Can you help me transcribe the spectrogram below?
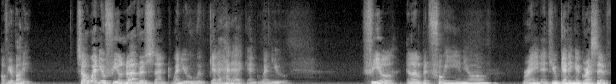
of your body. So when you feel nervous and when you get a headache and when you feel a little bit foggy in your brain and you getting aggressive,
